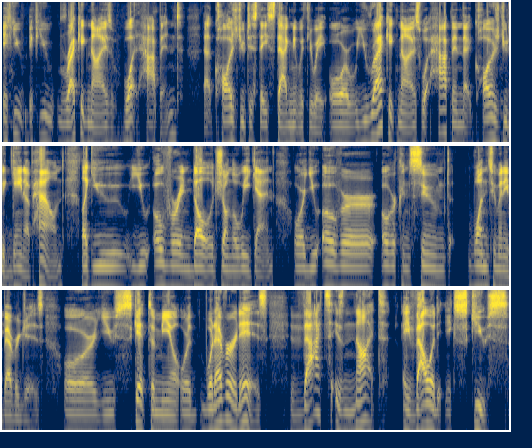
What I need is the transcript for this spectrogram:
if you if you recognize what happened that caused you to stay stagnant with your weight, or you recognize what happened that caused you to gain a pound, like you you overindulged on the weekend, or you over overconsumed one too many beverages, or you skipped a meal, or whatever it is, that is not a valid excuse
